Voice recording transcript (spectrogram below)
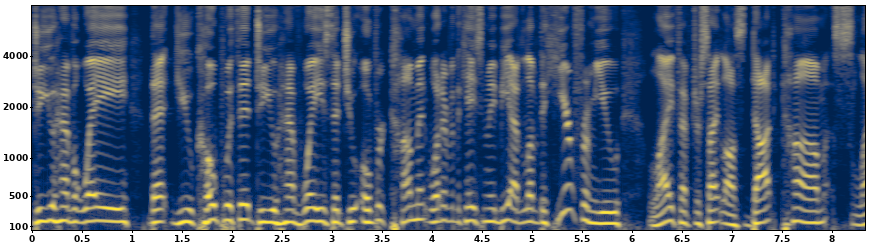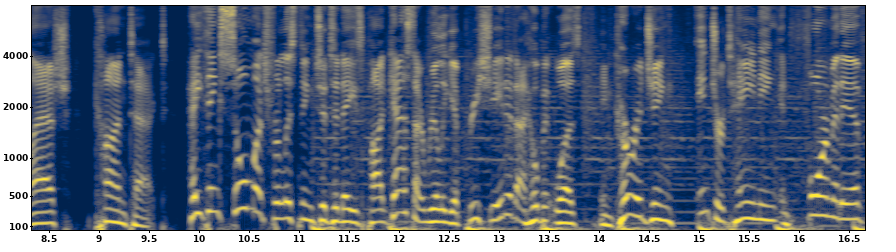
Do you have a way that you cope with it? Do you have ways that you overcome it? Whatever the case may be, I'd love to hear from you. Lifeaftersightloss.com slash contact. Hey, thanks so much for listening to today's podcast. I really appreciate it. I hope it was encouraging, entertaining, informative.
